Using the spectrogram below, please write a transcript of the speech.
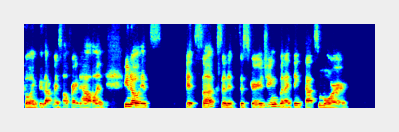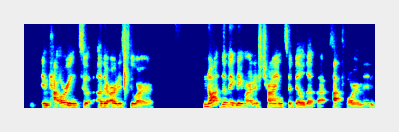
going through that myself right now and you know it's it sucks and it's discouraging but i think that's more empowering to other artists who are not the big name artists trying to build up that platform and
